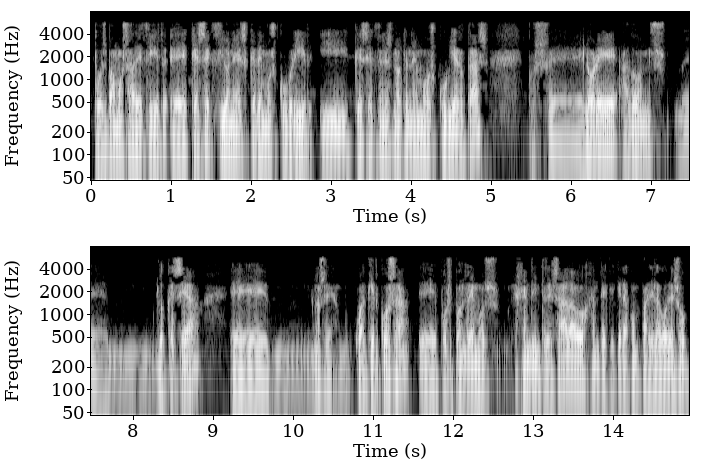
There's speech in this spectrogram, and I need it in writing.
pues vamos a decir eh, qué secciones queremos cubrir y qué secciones no tenemos cubiertas, pues eh, lore, addons, eh, lo que sea, eh, no sé, cualquier cosa, eh, pues pondremos gente interesada o gente que quiera compartir algo de eso,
